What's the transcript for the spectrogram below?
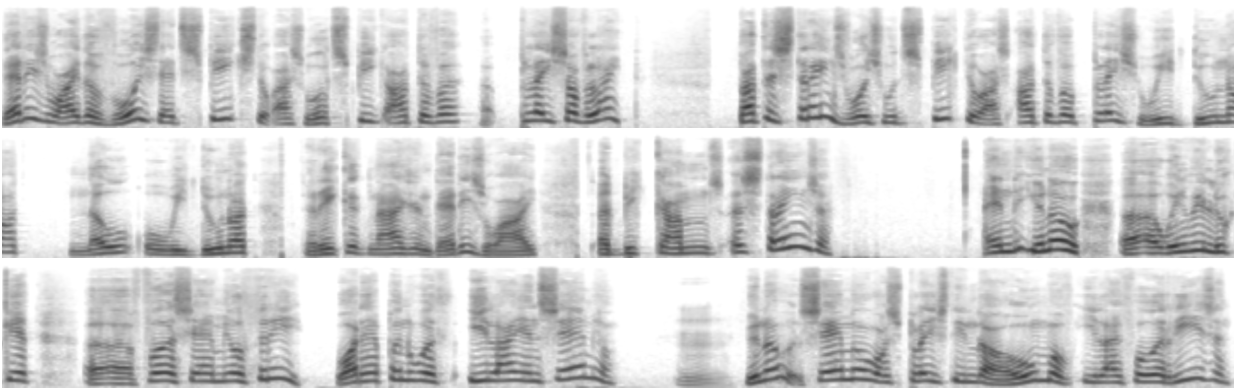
That is why the voice that speaks to us will speak out of a, place of light. But a strange voice would speak to us out of a place we do not know or we do not recognize, and that is why it becomes a stranger. And you know, uh, when we look at uh, 1 Samuel 3, what happened with Eli and Samuel? You know, Samuel was placed in the home of Eli for a reason.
